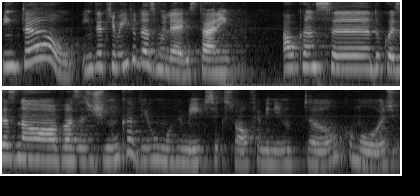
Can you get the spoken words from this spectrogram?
Então, em detrimento das mulheres estarem alcançando coisas novas, a gente nunca viu um movimento sexual feminino tão como hoje.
